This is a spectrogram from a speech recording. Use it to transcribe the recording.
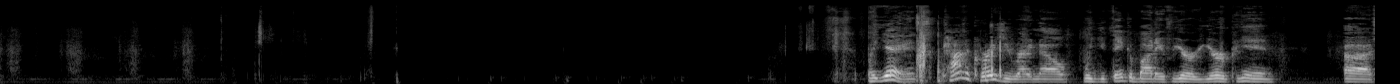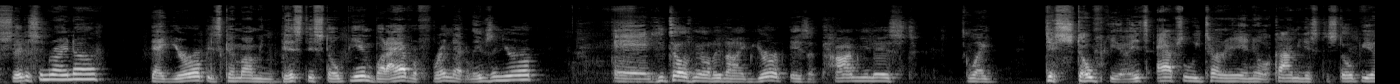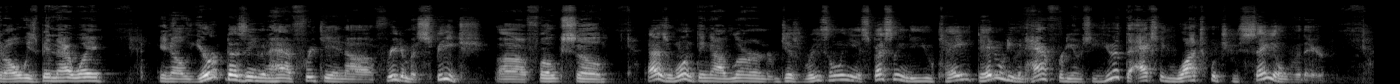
But yeah, it's kind of crazy right now when you think about it. If you're a European uh, citizen right now, that Europe is becoming this dystopian. But I have a friend that lives in Europe, and he tells me all the time Europe is a communist, like dystopia. It's absolutely turning into a communist dystopia. It's always been that way. You know, Europe doesn't even have freaking uh, freedom of speech, uh, folks. So that is one thing I've learned just recently, especially in the UK. They don't even have freedom, so you have to actually watch what you say over there,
